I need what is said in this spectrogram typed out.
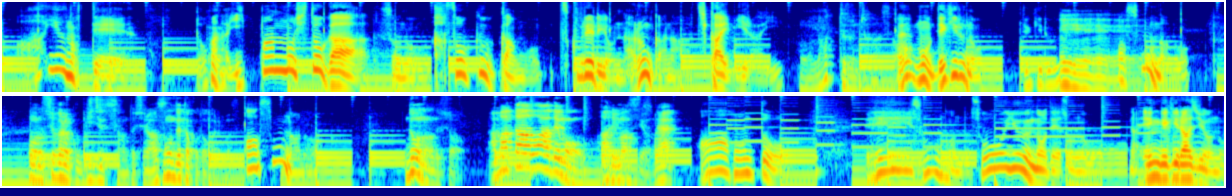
ああいうのってかな一般の人がその仮想空間を作れるようになるんかな？近い未来？いもうなってるんじゃないですか？えもうできるの？できる？ええええあそうなの？もうしばらく技術さんと一緒に遊んでたことがあります。あそうなの？どうなんでしょう？アバターはでもありますよね。ああ本当。えー、そうなんだ。そういうのでそのな演劇ラジオの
